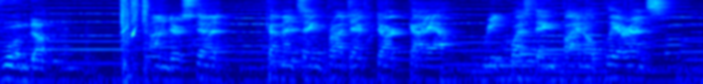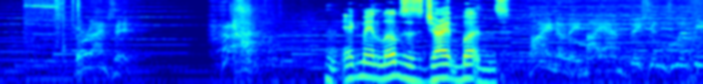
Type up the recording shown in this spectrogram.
conversion warmed up. Understood. Commencing Project Dark Gaia. Requesting final clearance. Granted! Hmm, Eggman loves his giant buttons. Finally, my ambitions will be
